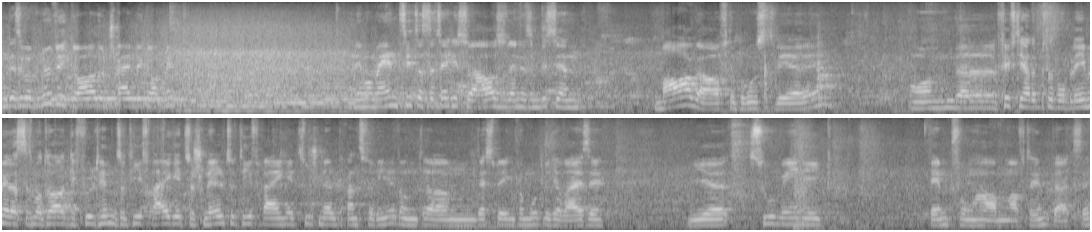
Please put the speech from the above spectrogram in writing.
Und das überprüfe ich gerade und schreibe gerade mit. Und im Moment sieht das tatsächlich so aus, als wenn es ein bisschen mager auf der Brust wäre. Und äh, 50 hat ein bisschen Probleme, dass das Motorrad gefühlt hinten zu tief reingeht, zu schnell zu tief reingeht, zu schnell transferiert und ähm, deswegen vermutlicherweise wir zu wenig Dämpfung haben auf der Hinterachse,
